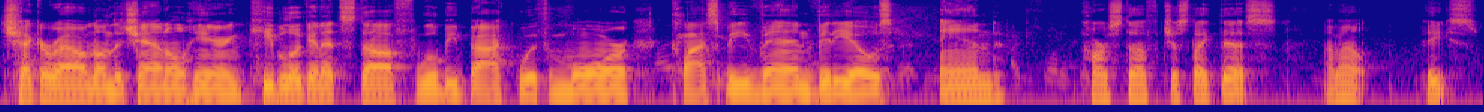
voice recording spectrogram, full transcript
check around on the channel here and keep looking at stuff. We'll be back with more Class B van videos and car stuff just like this. I'm out. Peace.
